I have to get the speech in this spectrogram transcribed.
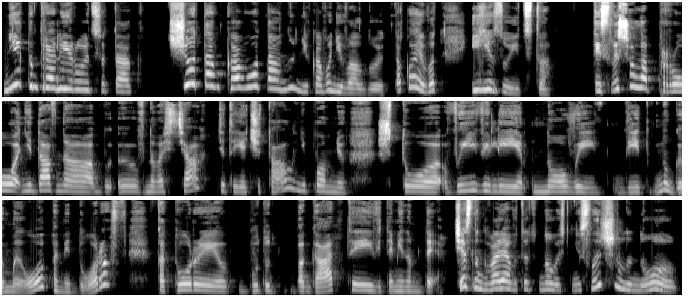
не контролируется так. Что там, кого там, ну, никого не волнует. Такое вот и езуитство. Ты слышала про недавно э, в новостях, где-то я читала, не помню, что выявили новый вид, ну, ГМО, помидоров, которые будут богаты витамином D. Честно говоря, вот эту новость не слышала, но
